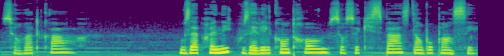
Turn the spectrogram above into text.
sur votre corps, vous apprenez que vous avez le contrôle sur ce qui se passe dans vos pensées.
